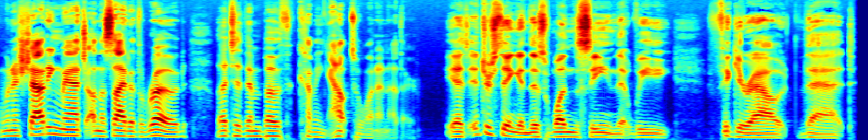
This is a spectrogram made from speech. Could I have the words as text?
when a shouting match on the side of the road led to them both coming out to one another. Yeah, it's interesting in this one scene that we figure out that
